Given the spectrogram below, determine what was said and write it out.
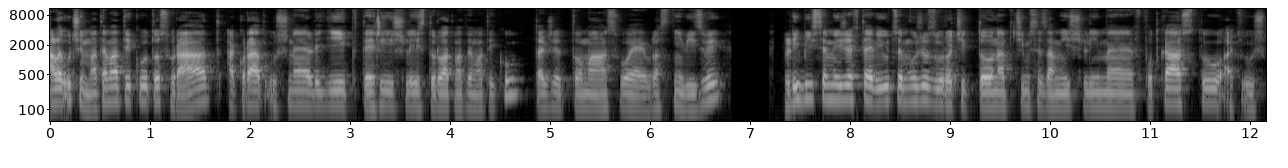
Ale učím matematiku, to jsou rád, akorát už ne lidi, kteří šli studovat matematiku, takže to má svoje vlastní výzvy. Líbí se mi, že v té výuce můžu zúročit to, nad čím se zamýšlíme v podcastu, ať už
